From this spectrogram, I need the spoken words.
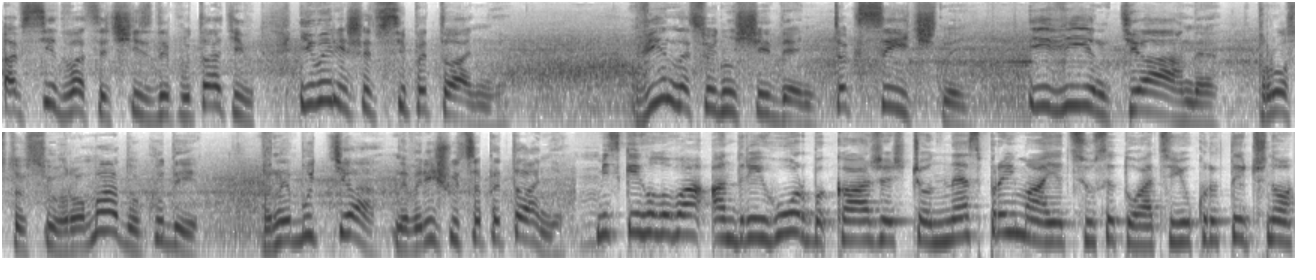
а всі 26 депутатів і вирішать всі питання. Він на сьогоднішній день токсичний і він тягне просто всю громаду куди? В небуття не вирішується питання. Міський голова Андрій Горб каже, що не сприймає цю ситуацію критично.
